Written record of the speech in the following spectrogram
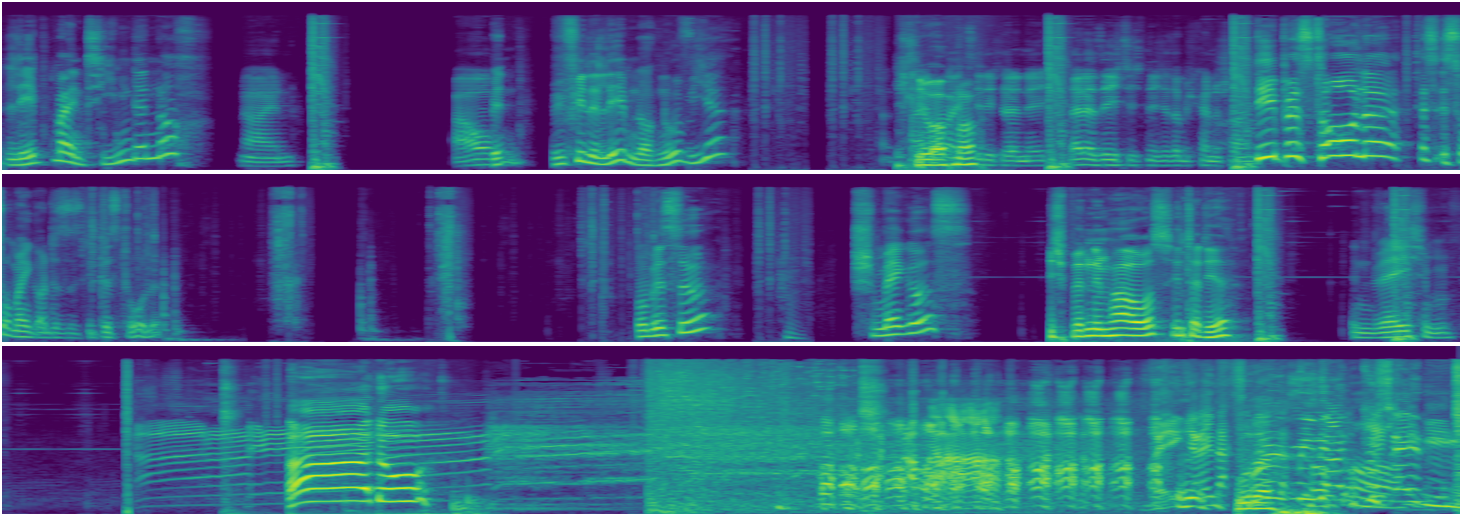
Lebt mein Team denn noch? Nein. Au. Bin- Wie viele leben noch? Nur wir? Ich lebe auch noch. Ich leider nicht. Leider sehe ich dich nicht, jetzt habe ich keine Chance. Die Pistole! Es ist, oh mein Gott, es ist die Pistole. Wo bist du? Schmeggus? Ich bin im Haus, hinter dir. In welchem? Ah, du! Welch ein fulminantes Ende.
